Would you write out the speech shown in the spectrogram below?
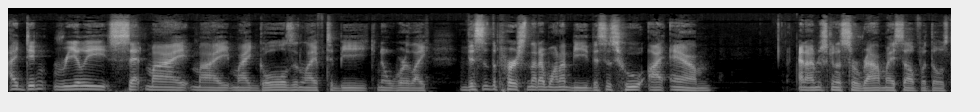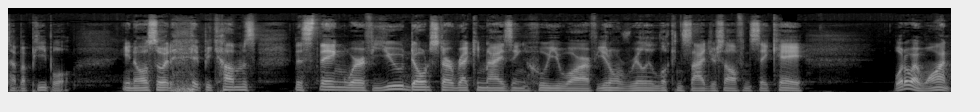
i didn't really set my my my goals in life to be you know where like this is the person that i want to be this is who i am and i'm just going to surround myself with those type of people you know? So it, it becomes this thing where if you don't start recognizing who you are if you don't really look inside yourself and say okay what do i want?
